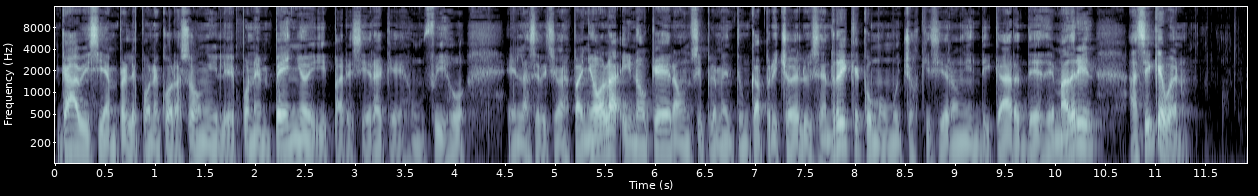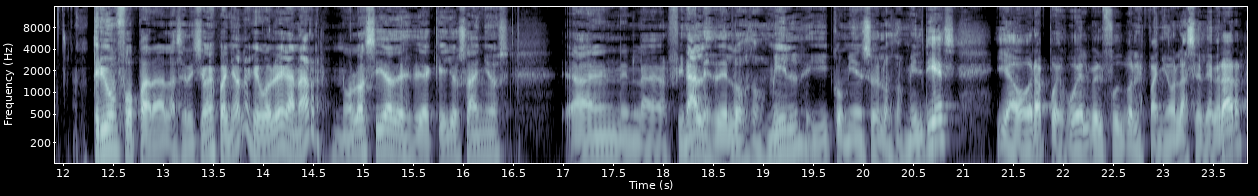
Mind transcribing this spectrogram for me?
Gaby siempre le pone corazón y le pone empeño y pareciera que es un fijo en la selección española y no que era un, simplemente un capricho de Luis Enrique como muchos quisieron indicar desde Madrid. Así que bueno, triunfo para la selección española que vuelve a ganar. No lo hacía desde aquellos años en, en las finales de los 2000 y comienzo de los 2010 y ahora pues vuelve el fútbol español a celebrar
